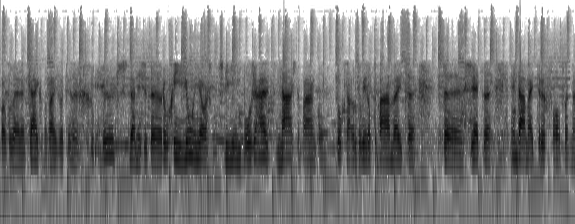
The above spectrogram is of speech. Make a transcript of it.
populair. En Kijken of even wat er gebeurt. Dan is het eh Rogier die in Bos uit naast de baan komt. Toch de auto weer op de baan weet eh, te zetten. En daarmee terugvalt van eh,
